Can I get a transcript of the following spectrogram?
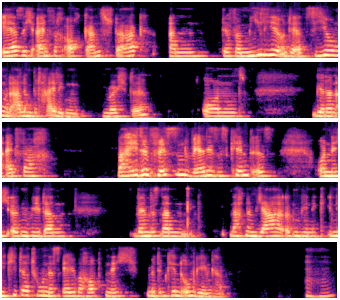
er sich einfach auch ganz stark an der Familie und der Erziehung und allem beteiligen möchte. Und wir dann einfach beide wissen, wer dieses Kind ist und nicht irgendwie dann, wenn wir es dann nach einem Jahr irgendwie in die Kita tun, dass er überhaupt nicht mit dem Kind umgehen kann. Mhm.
